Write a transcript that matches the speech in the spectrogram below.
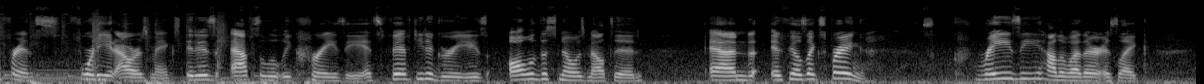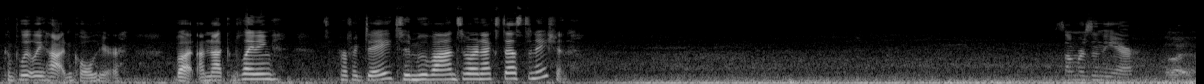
Difference 48 hours makes. It is absolutely crazy. It's 50 degrees, all of the snow is melted, and it feels like spring. It's crazy how the weather is like completely hot and cold here. But I'm not complaining. It's a perfect day to move on to our next destination. Summer's in the air. Oh yeah.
